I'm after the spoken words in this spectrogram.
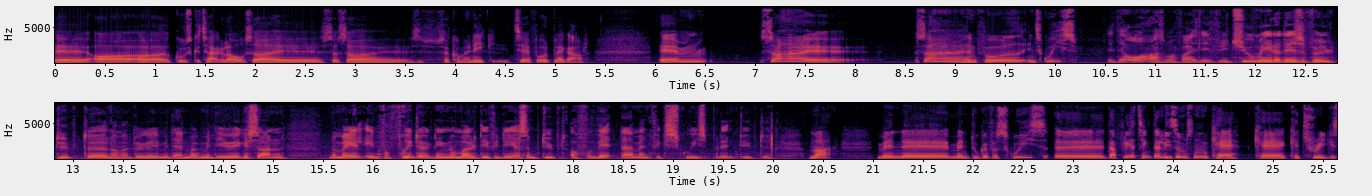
Øh, og, og gudske tak og lov, så, øh, så, så, øh, så kom han ikke til at få et blackout. Øh, så, har, øh, så har han fået en squeeze. Ja, det overrasker mig faktisk lidt, fordi 20 meter, det er selvfølgelig dybt, øh, når man dykker hjemme i Danmark, men det er jo ikke sådan normalt inden for fridykning, normalt defineres som dybt, og forventer, at man fik squeeze på den dybde. Nej, men, øh, men du kan få squeeze. Øh, der er flere ting, der ligesom sådan kan, kan, kan trigge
